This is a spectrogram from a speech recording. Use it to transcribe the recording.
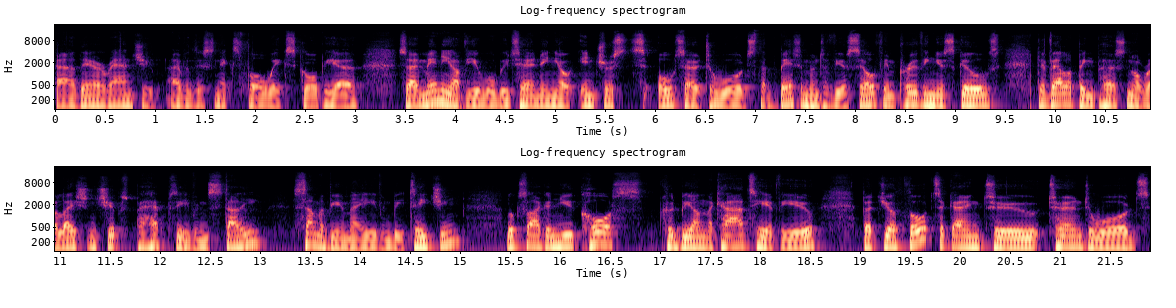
uh, they're around you over this next four weeks, Scorpio. So many of you will be turning your interests also towards the betterment of yourself, improving your skills, developing personal relationships, perhaps even study. Some of you may even be teaching. Looks like a new course could be on the cards here for you, but your thoughts are going to turn towards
